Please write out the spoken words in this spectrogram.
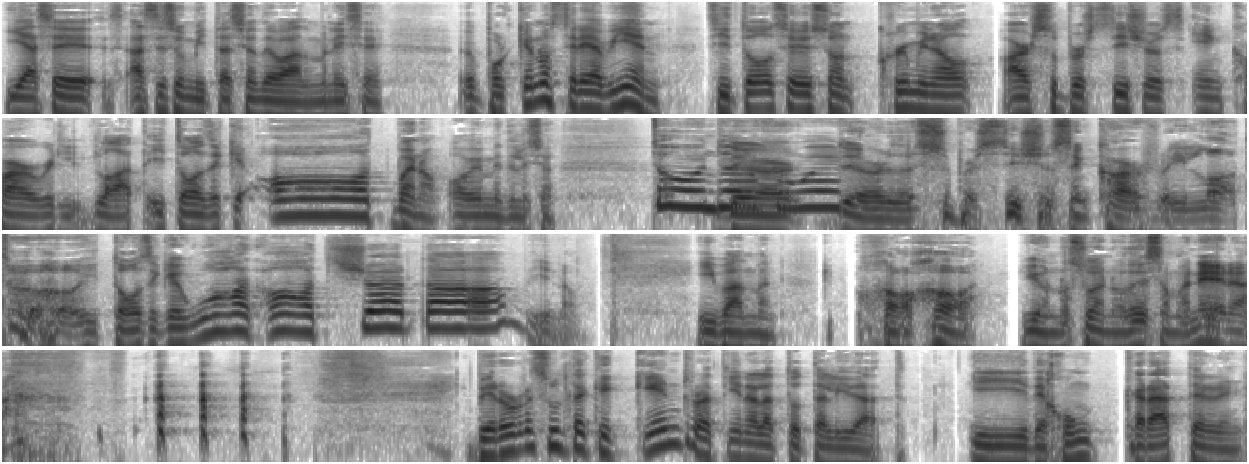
Y hace, hace su imitación de Batman. Y dice, ¿por qué no estaría bien si todos ellos son criminal, are superstitious in car lot? Y todos de que, oh, bueno, obviamente lo hizo. They're, they're the superstitious in car lot. Y todos de que, what? Oh, shut up. You know. Y Batman, ja, yo no sueno de esa manera. Pero resulta que Kendra tiene la totalidad y dejó un cráter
